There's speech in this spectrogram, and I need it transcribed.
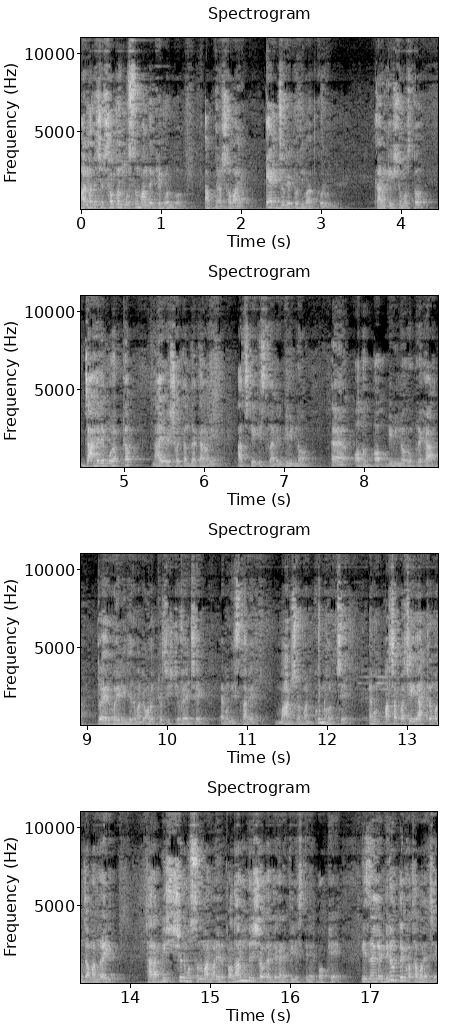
বাংলাদেশের সকল মুসলমানদেরকে বলব, আপনারা সবাই একযোগে প্রতিবাদ করুন। কারণ এই সমস্ত জাহেরে মুরাক্কাব নাইবে শৈতানদের কারণে আজকে ইসলামের বিভিন্ন বিভিন্ন রূপরেখা তৈরি হয়ে নিজেদের মাঝে অনেকটা সৃষ্টি হয়েছে এবং ইসলামের মান সম্মান ক্ষুণ্ণ হচ্ছে। এবং পাশাপাশি এই আক্রমণ জামানরাই সারা বিশ্বের মুসলমান মানের প্রধানমন্ত্রী সরকার যেখানে ফিলিস্তিনের পক্ষে ইসরায়েলের বিরুদ্ধে কথা বলেছে,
